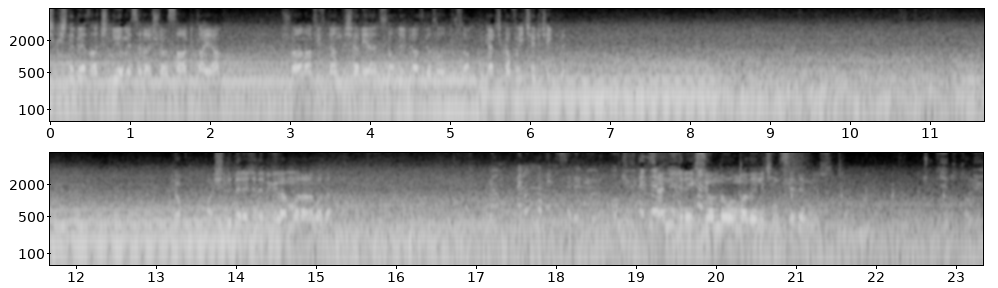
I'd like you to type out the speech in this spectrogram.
çıkışta biraz açılıyor mesela şu an. Sabit ayağım. Şu an hafiften dışarıya salıyor. Biraz gaza otursam. Gerçi kafayı içeri çekti. Yok aşırı derecede bir güven var arabada. Ben, ben onu neden hissedemiyorum o güveni? Sen direksiyonda olmadığın için hissedemiyorsun. Çok iyi tutunuyor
